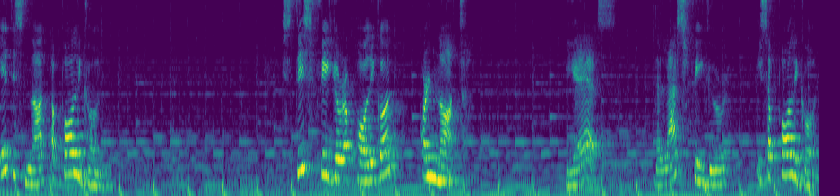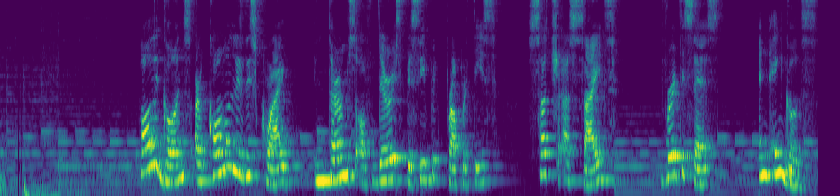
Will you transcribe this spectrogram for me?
it is not a polygon. Is this figure a polygon or not? Yes, the last figure is a polygon. Polygons are commonly described in terms of their specific properties such as sides, vertices, and angles.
